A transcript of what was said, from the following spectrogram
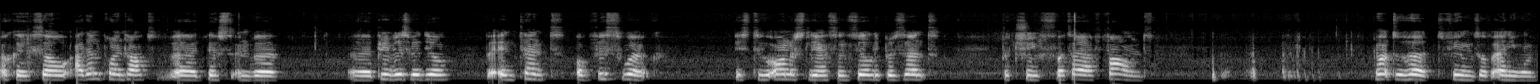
Okay, so I didn't point out uh, this in the uh, previous video. The intent of this work is to honestly and sincerely present the truth that I have found, not to hurt feelings of anyone.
